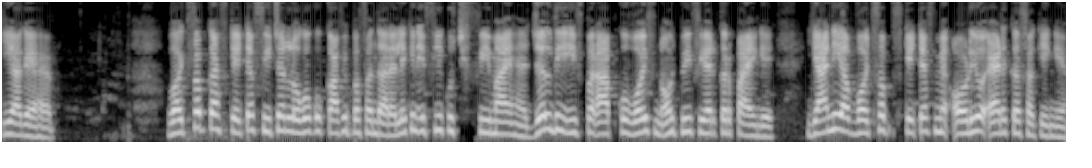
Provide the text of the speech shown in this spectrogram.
किया गया है। व्हाट्सएप का स्टेटस फीचर लोगों को काफ़ी पसंद आ रहा है, लेकिन इसकी कुछ सीमाएँ हैं। जल्द ही इस पर आपको वॉइस नोट भी शेयर कर पाएँगे। यानी आप व्हाट्सएप स्टेटस में ऑडियो ऐड कर सकेंगे।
